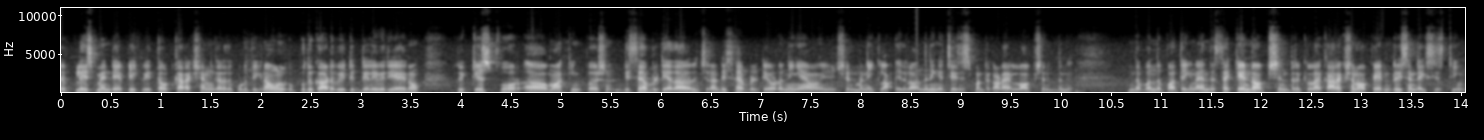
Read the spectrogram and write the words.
replacement EPIC without கரெக்ஷனுங்கிறது கொடுத்தீங்கன்னா உங்களுக்கு புது கார்டு வீட்டுக்கு டெலிவரி ஆயிரும். Request for marking person disability ஏதாவது இருந்துச்சுன்னா டிசபிலிட்டியோட நீங்கள் மென்ஷன் பண்ணிக்கலாம். இதில் வந்து நீங்கள் சேஞ்சஸ் பண்ணுறதுக்கான எல்லா ஆப்ஷன் இருக்குது இந்த வந்து பார்த்தீங்கன்னா இந்த செகண்ட் ஆப்ஷன் இருக்குல்ல correction of entries and existing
